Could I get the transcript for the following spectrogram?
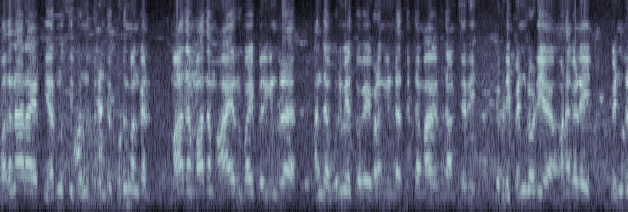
பதினாறாயிரத்தி இரநூத்தி தொண்ணூத்தி ரெண்டு குடும்பங்கள் மாதம் மாதம் ஆயிரம் ரூபாய் பெறுகின்ற அந்த உரிமை தொகை வழங்குகின்ற திட்டமாக இருந்தாலும் சரி இப்படி பெண்களுடைய மனங்களை வென்ற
